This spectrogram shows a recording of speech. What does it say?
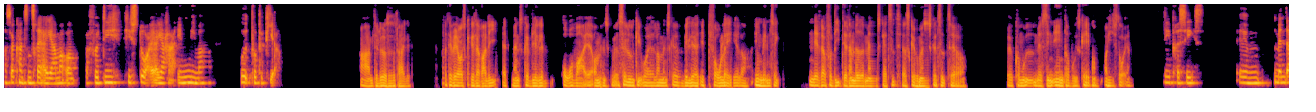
og så koncentrerer jeg mig om at få de historier, jeg har inde i mig, ud på papir. Ah, men det lyder så dejligt. Og det vil jeg også give dig ret i, at man skal virkelig overveje, om man skal være selvudgiver, eller om man skal vælge et forlag eller en mellemting. Netop fordi det der med, at man skal have tid til at skrive, man skal have tid til at øh, komme ud med sine indre budskaber og historier. Lige præcis. Øhm, men der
